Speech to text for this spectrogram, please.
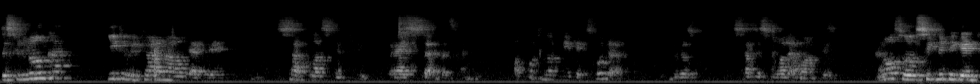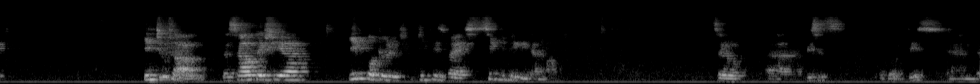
the Sri Lanka, it will turn out as a surplus country, rice surplus country. Of course, not net exporter because such a small amount is, and also significant. In total, the South Asia import will decrease by a significant amount. So this is about this, and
